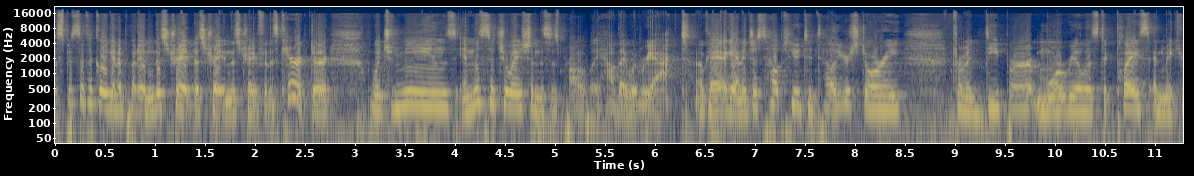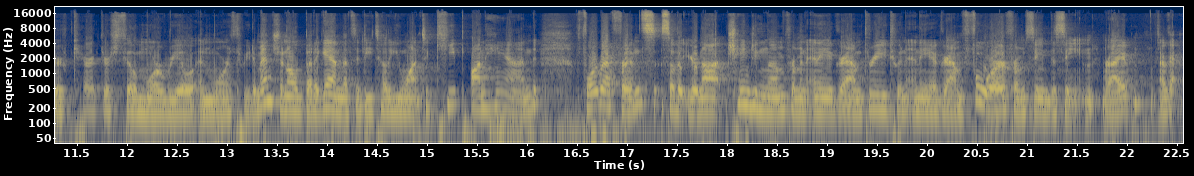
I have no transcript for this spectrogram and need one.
specifically going to put in this trait, this trait, and this trait for this character, which means in this situation, this is probably how they would react. Okay, again, it just helps you to tell your story from a deeper, more realistic place and make your characters feel more real and more three dimensional. But again, that's a detail you want to keep on hand for reference so that you're not changing them from an Enneagram 3 to an Enneagram 4 from scene to scene, right? Okay.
